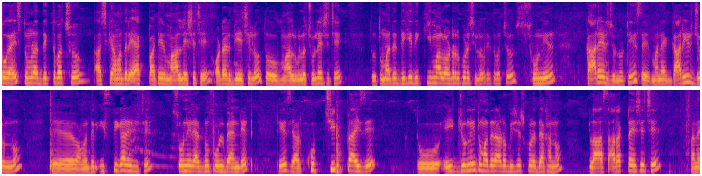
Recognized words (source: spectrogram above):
তো গাইস তোমরা দেখতে পাচ্ছ, আজকে আমাদের এক পার্টির মাল এসেছে অর্ডার দিয়েছিল, তো মালগুলো চলে এসেছে। তো তোমাদের দেখে দিই কী মাল অর্ডার করেছিল। দেখতে পাচ্ছ, সোনির কারের জন্য, ঠিক আছে? মানে গাড়ির জন্য আমাদের স্পিকার এসেছে, সোনির একদম ফুল ব্যান্ডেড ঠিক আছে? আর খুব চিপ প্রাইসে তো এই জন্যই তোমাদের আরও বিশেষ করে দেখানো। প্লাস আর এসেছে মানে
